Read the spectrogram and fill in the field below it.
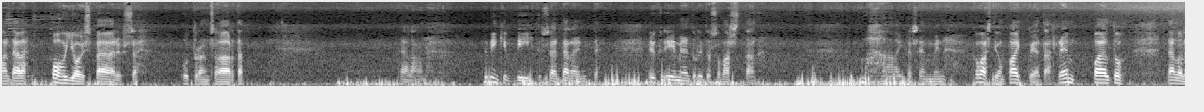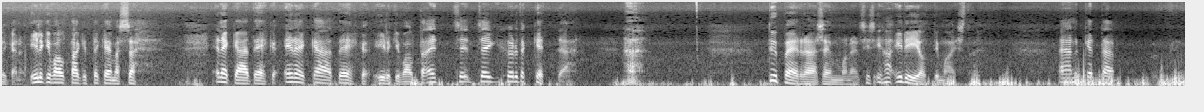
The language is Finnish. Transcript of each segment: ollaan täällä pohjoispäädyssä Utran saarta. Täällä on hyvinkin viihtyssä ja täällä nyt yksi ihminen tuli tuossa vastaan aikaisemmin. Kovasti on paikkoja taas remppailtu. Täällä oli käynyt ilkivaltaakin tekemässä. Elekää tehkö, elekää tehkö ilkivalta. Et, se, se ei hyödytä ketään. Häh typerää semmonen, siis ihan idioottimaista. Eihän nyt ketään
